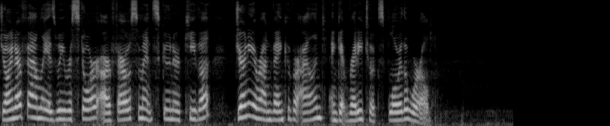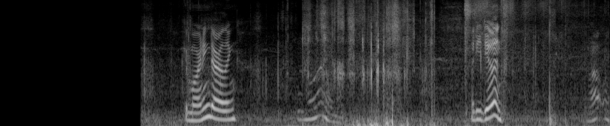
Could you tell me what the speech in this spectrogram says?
Join our family as we restore our ferro cement schooner Kiva, journey around Vancouver Island, and get ready to explore the world. Good morning, darling. Good morning. What are you doing? Well, we're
